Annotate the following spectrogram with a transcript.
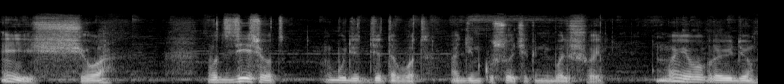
И еще. Вот здесь вот будет где-то вот один кусочек небольшой. Мы его проведем.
